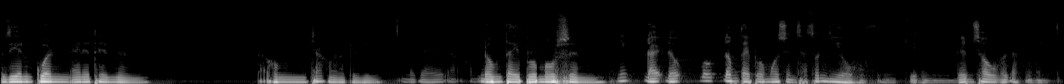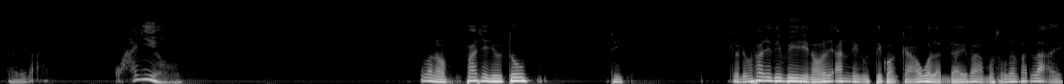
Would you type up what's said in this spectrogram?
Diên Quân Entertainment. Tao không chắc là cái gì mấy cái tao không. Đông Tây Promotion. Nhưng đấy đông, đông, tây promotion sản xuất nhiều truyền hình game show với cả truyền hình thực tế vậy quá nhiều. Nếu mà nó phát trên YouTube thì kiểu nếu mà phát trên TV thì nó ăn thì tiền quảng cáo của lần đấy và một số lần phát lại.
